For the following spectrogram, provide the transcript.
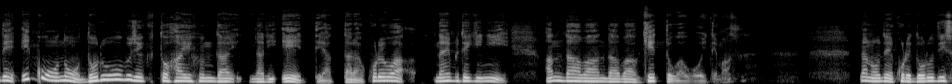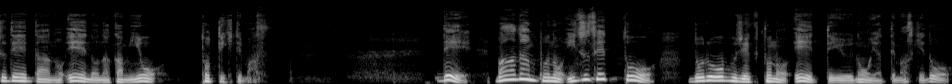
で、エコーのドルオブジェクトハイフンダイナリ A ってやったら、これは内部的にアンダーバーアンダーバーゲットが動いてます。なので、これドルディスデータの A の中身を取ってきてます。で、バーダンプの isZ をドルオブジェクトの A っていうのをやってますけど、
